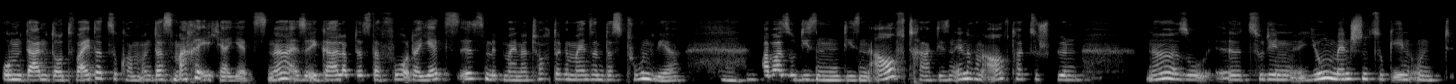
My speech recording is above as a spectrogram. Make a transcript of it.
um dann dort weiterzukommen. Und das mache ich ja jetzt. Ne? Also egal, ob das davor oder jetzt ist, mit meiner Tochter gemeinsam, das tun wir. Mhm. Aber so diesen, diesen Auftrag, diesen inneren Auftrag zu spüren, ne, so äh, zu den jungen Menschen zu gehen und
